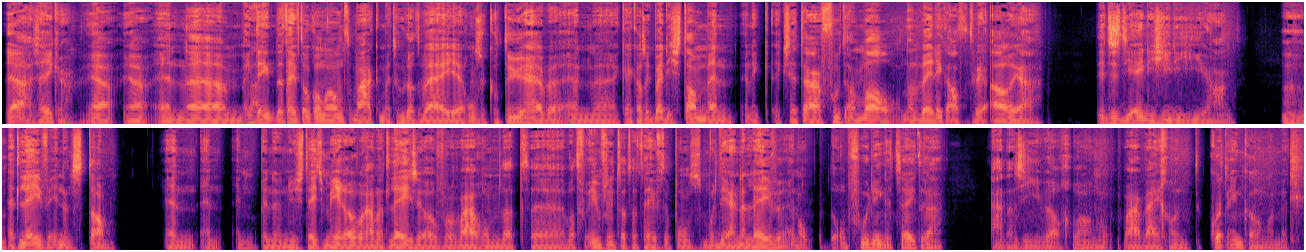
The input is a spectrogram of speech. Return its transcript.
Ja, zeker. Ja, ja. En ehm, ik denk dat heeft ook onder andere te maken met hoe dat wij eh, onze cultuur hebben. En eh, kijk, als ik bij die stam ben en ik, ik zet daar voet aan wal, dan weet ik altijd weer, oh ja, dit is die energie die hier hangt. Mhm. Het leven in een stam. En, en, en ik ben er nu steeds meer over aan het lezen over waarom dat, eh, wat voor invloed dat, dat heeft op ons moderne leven en op de opvoeding, et cetera. Ja, dan zie je wel gewoon waar wij gewoon tekort in komen. Met,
